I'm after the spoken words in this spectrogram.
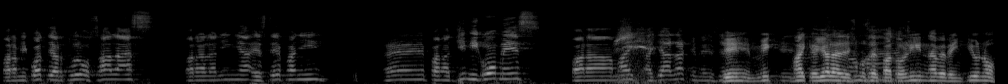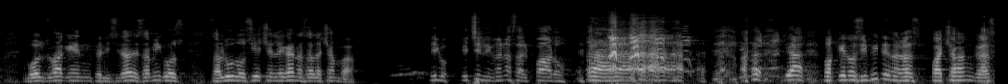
para mi cuate Arturo Salas, para la niña Stephanie, eh, para Jimmy Gómez, para Mike Ayala, que me decía. Sí, que- Mick- que- Mike Ayala, le decimos el patolín, nave 21, Volkswagen, felicidades amigos, saludos y échenle ganas a la chamba. Digo, échenle ganas al paro. ya, para que nos inviten a las pachangas.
